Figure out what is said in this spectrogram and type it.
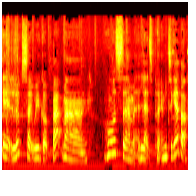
It looks like we've got Batman. Awesome, let's put him together.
